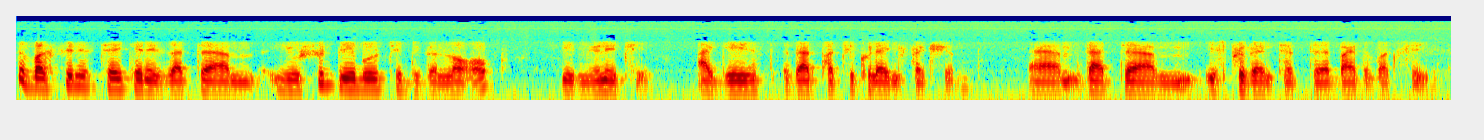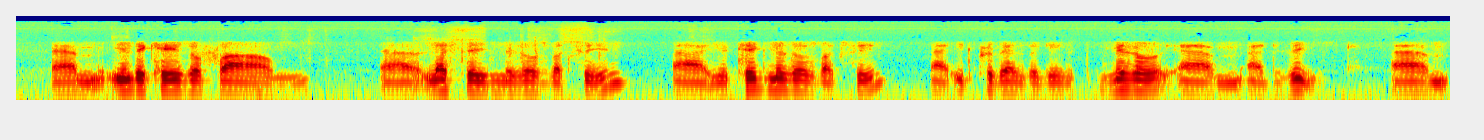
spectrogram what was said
the vaccine is taken, is that um, you should be able to develop immunity against that particular infection um, that um, is prevented uh, by the vaccine. Um, in the case of um, uh, let's say measles vaccine, uh, you take measles vaccine, uh, it prevents against measles um, uh, disease. Um,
